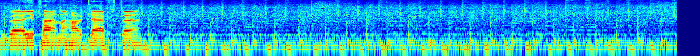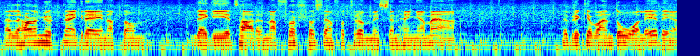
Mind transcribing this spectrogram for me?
Nu börjar gitarrerna halka efter. Eller har de gjort den här grejen att de lägger gitarrerna först och sen får trummisen hänga med? Det brukar vara en dålig idé.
